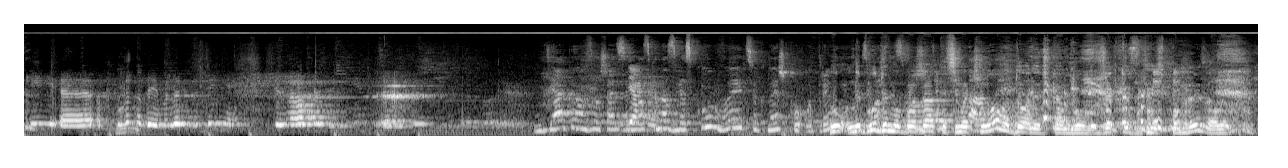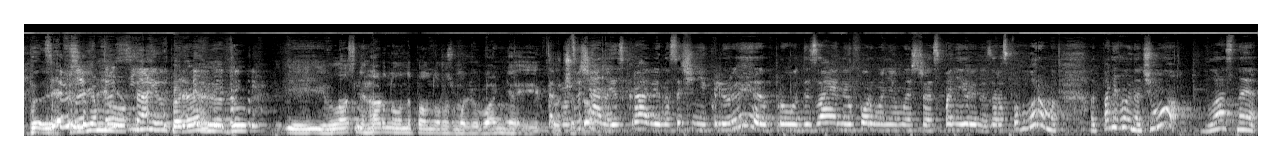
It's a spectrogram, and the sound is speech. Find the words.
який е, абсолютно дає можливість дитині пізнавати Дякую, залишайтеся, будь Дякую. ласка, на зв'язку. Ви цю книжку Ну, не будемо зможете бажати самі смачного донечкам, бо вже хтось знаєш погриз, але п- приємного хтось їв. перегляду і, і, власне, гарного, напевно, розмалювання і Так, ну, прочитання. звичайно, яскраві насичені кольори про дизайн і оформлення ми ще з пані Іриною зараз поговоримо. От пані Галина, чому власне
